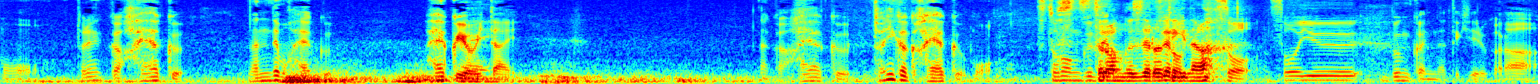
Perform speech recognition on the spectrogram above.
もうとにかく早く何でも早く早く酔いたい、はい。なんか早くとにかく早くもうストロングゼロゼロ的な。そうそういう文化になってきてるから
